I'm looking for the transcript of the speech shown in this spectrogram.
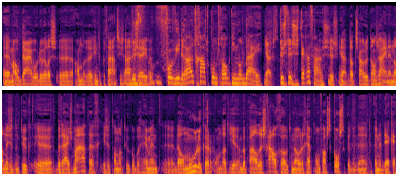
Uh, maar ook daar worden wel eens uh, andere interpretaties aangegeven. Dus voor wie eruit gaat, komt er ook niemand bij? Juist. Dus het is een sterfhuis? Dus ja, dat zou het dan zijn. En dan is het natuurlijk uh, bedrijfsmatig... is het dan natuurlijk op een gegeven moment wel moeilijker... omdat je een bepaalde schaalgrootte nodig hebt... om vaste kosten kunnen, te kunnen dekken.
